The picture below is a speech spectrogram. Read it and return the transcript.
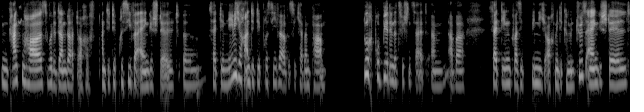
im Krankenhaus, wurde dann dort auch auf Antidepressiva eingestellt. Äh, seitdem nehme ich auch Antidepressiva, also ich habe ein paar durchprobiert in der Zwischenzeit, ähm, aber seitdem quasi bin ich auch medikamentös eingestellt,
